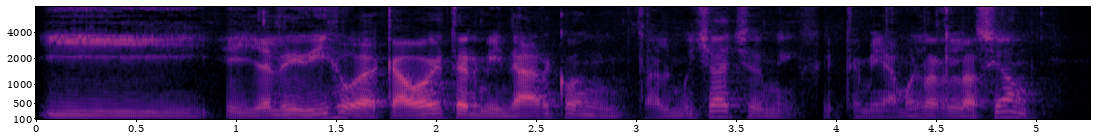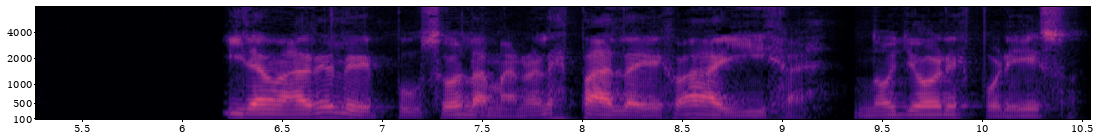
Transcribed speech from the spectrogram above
y ella le dijo, acabo de terminar con tal muchacho, terminamos la relación. Y la madre le puso la mano en la espalda y dijo, ay hija, no llores por eso.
